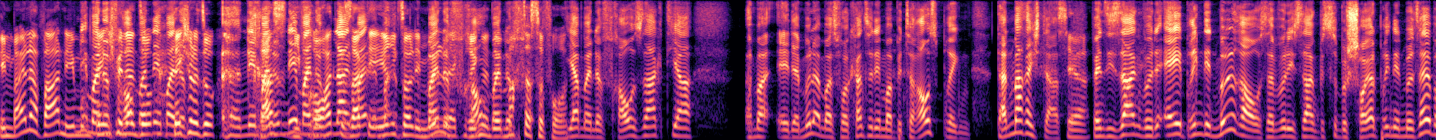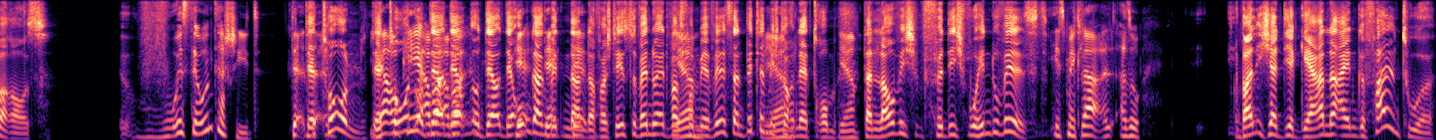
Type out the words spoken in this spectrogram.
In meiner Wahrnehmung Nee, meine denke ich mir dann Frau- so, nee, meine- denk ich mir dann so Äh, nee, krass, meine- nee, die Frau hat nein, gesagt, der Erik soll den Müll meine wegbringen und der macht das sofort. Ja, meine Frau sagt ja, mal, ey, der Mülleimer ist voll, kannst du den mal bitte rausbringen? Dann mache ich das. Ja. Wenn sie sagen würde, ey, bring den Müll raus, dann würde ich sagen, bist du bescheuert, bring den Müll selber raus. Wo ist der Unterschied? Der Ton, der ja, Ton okay, und, der, aber- der, aber und der, der der- Umgang der- miteinander. der- Verstehst du? Wenn du etwas Ja. von mir willst, dann bitte mich Ja. doch nicht drum. Ja. Dann laufe ich für dich, wohin du willst. Ist mir klar, also Weil ich ja dir gerne einen Gefallen tue.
